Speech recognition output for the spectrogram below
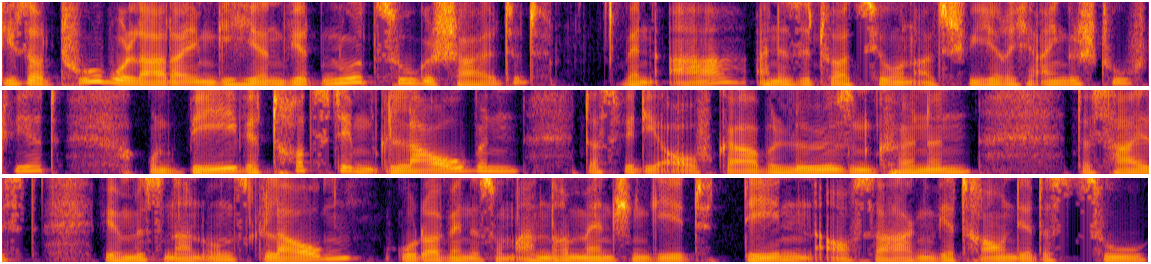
dieser Turbolader im Gehirn wird nur zugeschaltet, wenn A eine Situation als schwierig eingestuft wird und B wir trotzdem glauben, dass wir die Aufgabe lösen können. Das heißt, wir müssen an uns glauben oder wenn es um andere Menschen geht, denen auch sagen, wir trauen dir das zu,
